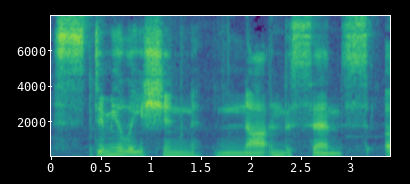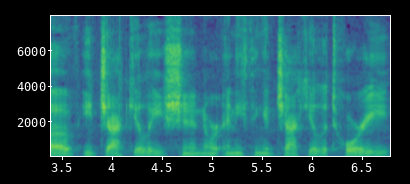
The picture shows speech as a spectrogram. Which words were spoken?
Stimulation not in the sense of ejaculation or anything ejaculatory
